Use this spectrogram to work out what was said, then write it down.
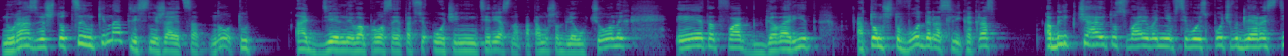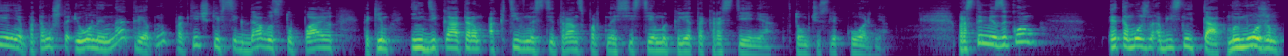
Ну разве что цинк и натрий снижается, но тут отдельный вопрос, и это все очень интересно, потому что для ученых этот факт говорит о том, что водоросли как раз облегчают усваивание всего из почвы для растения, потому что ионы натрия ну, практически всегда выступают таким индикатором активности транспортной системы клеток растения, в том числе корня. Простым языком это можно объяснить так. Мы можем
